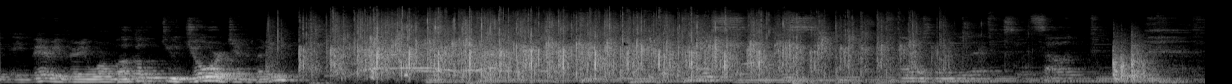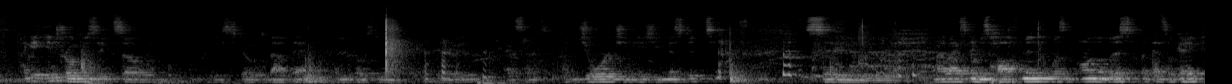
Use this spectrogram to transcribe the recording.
give a very, very warm welcome to George, everybody. I get intro music, so I'm pretty stoked about that. How you folks doing? Good, excellent. I'm George, in case you missed it. So, my last name is Hoffman. It wasn't on the list, but that's okay.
